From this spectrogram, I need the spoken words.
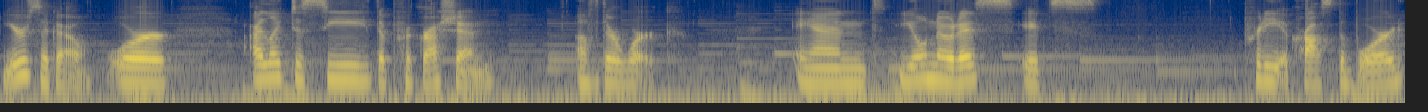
years ago, or I like to see the progression of their work. And you'll notice it's pretty across the board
